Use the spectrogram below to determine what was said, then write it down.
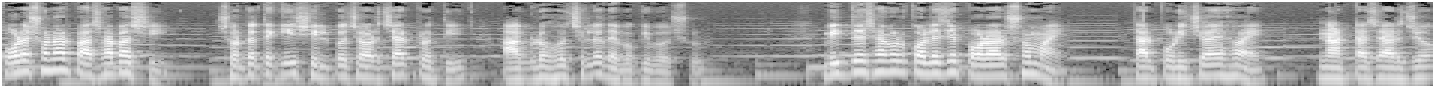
পড়াশোনার পাশাপাশি ছোট থেকেই শিল্পচর্চার প্রতি আগ্রহ ছিল দেবকী বসুর। বিদ্যাসাগর কলেজে পড়ার সময় তার পরিচয় হয় নাট্যাচার্য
